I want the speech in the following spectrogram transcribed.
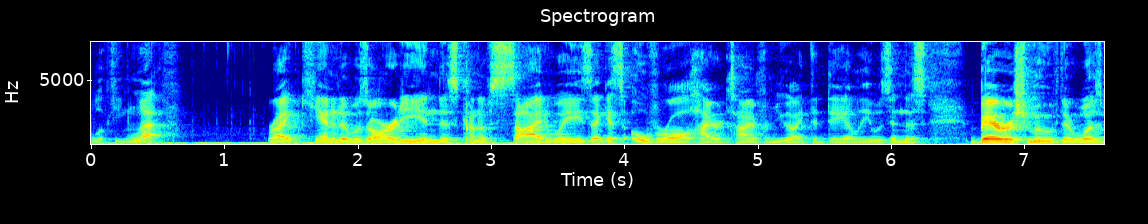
looking left, right? Canada was already in this kind of sideways, I guess overall higher time from you like the daily was in this bearish move. There was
